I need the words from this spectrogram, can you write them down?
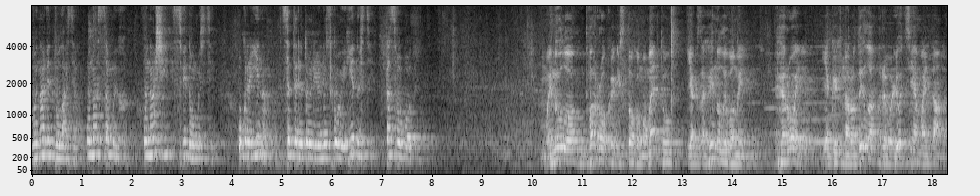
вона відбулася у нас самих, у нашій свідомості. Україна це територія людської гідності та свободи. Минуло два роки із того моменту, як загинули вони, герої, яких народила революція Майдану.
